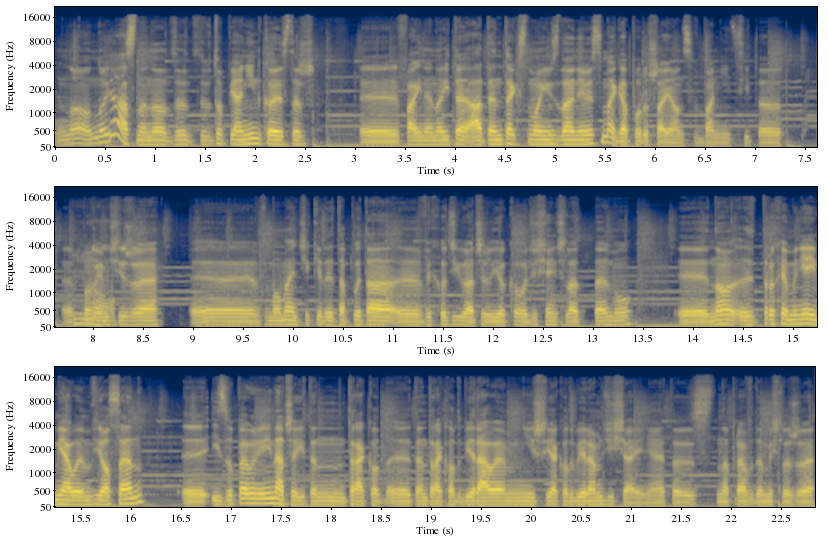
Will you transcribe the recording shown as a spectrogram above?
No, no jasne, no to, to- pianinko jest też e, fajne, no i te, a ten tekst moim zdaniem jest mega poruszający w Banicji, to e, No. powiem ci, że e, w momencie, kiedy ta płyta e, wychodziła, czyli około 10 lat temu, no e, trochę mniej miałem wiosen e, i zupełnie inaczej ten track, od, ten track odbierałem niż jak odbieram dzisiaj, nie? To jest naprawdę, myślę, że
